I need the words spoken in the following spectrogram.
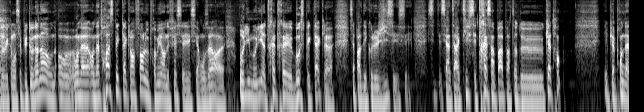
on avait commencé plus tôt. Non, non, on, on a, on a trois spectacles enfants. Le premier, en effet, c'est c'est 11 heures. Euh, Oli Molly, un très très beau spectacle. Ça parle d'écologie, c'est interactif, c'est très sympa à partir de 4 ans. Et puis après, on a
